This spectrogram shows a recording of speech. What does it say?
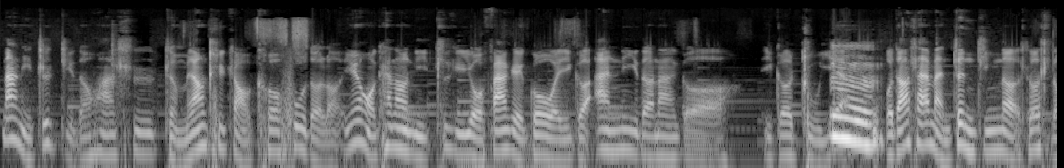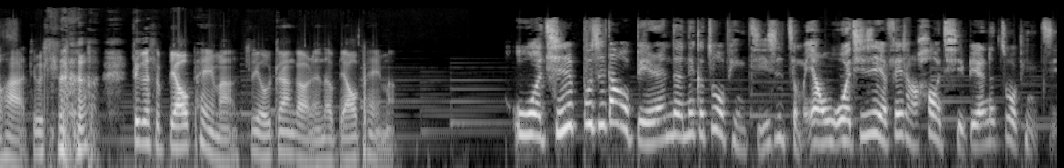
那你自己的话是怎么样去找客户的了？因为我看到你自己有发给过我一个案例的那个一个主页，嗯我当时还蛮震惊的。说实话，就是 这个是标配嘛，自由撰稿人的标配嘛。我其实不知道别人的那个作品集是怎么样，我其实也非常好奇别人的作品集。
